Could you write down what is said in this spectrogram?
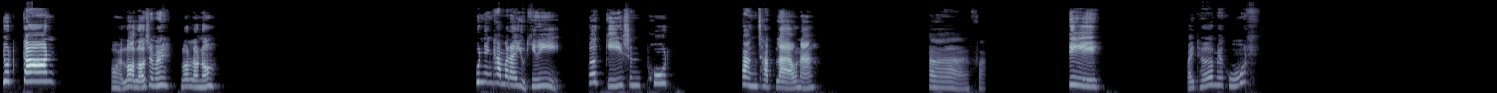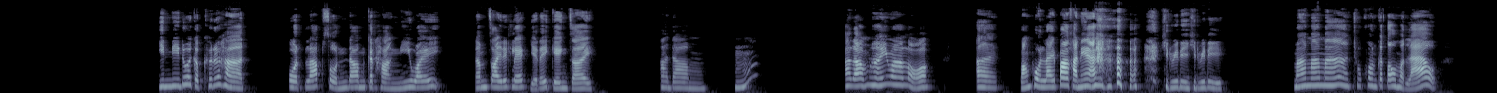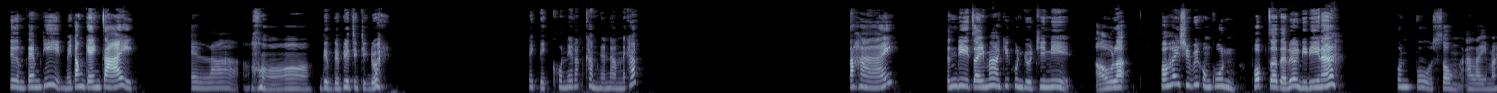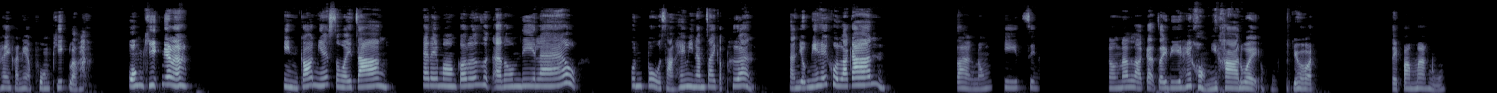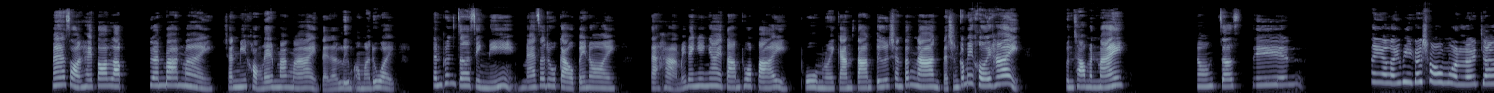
หยุดการ โอ้ยรอดแล้วใช่ไหม รอดแล้วเนาะ คุณยังทำอะไรอยู่ที่นี่ เมื่อกี้ฉันพูด ฟังชัดแล้วนะ ค่ะฟังดี ไปเถอะแม่คุณยินดีด้วยกับคฤหาสน์โปรดรับสนดำกระถางนี้ไว้ น้ำใจเล็กๆ อย่าได้เกรงใจ อาดัมหืมอาดัมให้มาเหรอ เออหวังผลอะไรป้าคะเนี่ย คิดวิดีคิดวิดี มามามาทุกคนก็โตหมดแล้ว ดื่มเต็มที่ไม่ต้องเกรงใจ เอลล่า อ๋อ ดื่มเต็มที่จริง ๆ ด้วย เด็กๆควรได้รับคำแนะนำนะคะ สหาย ฉันดีใจมากที่คุณอยู่ที่นี่ เอาละ ขอให้ชีวิตของคุณพบเจอแต่เรื่องดีๆ นะ คุณปู่ส่งอะไรมาให้คะเนี่ย พวงพริกเหรอ พวงพริกเนี่ยนะ หินก้อนเนี้ยสวยจัง แค่ได้มองก็รู้สึกอารมณ์ดีแล้ว คุณปู่สอนให้มีน้ำใจกับเพื่อน ฉันยกนี้ให้คุณละกัน จากน้องพีชสินะน้องน่ารักอะใจดีให้ของมีค่าด้วยโหสุดยอด ใจปั้มมากหนู แม่สอนให้ต้อนรับ พื่อนบ้านใหม่ ฉันมีของเล่นมากมาย แต่ลืมเอามาด้วย ฉันเพิ่งเจอสิ่งนี้ แม้จะดูเก่าไปหน่อย แต่หาไม่ได้ง่าย ๆ ตามทั่วไป ผู้อำนวยการตามตื้อฉันตั้งนาน แต่ฉันก็ไม่เคยให้ คุณชอบมันไหม น้องจัสตินให้อะไรพี่ก็ชอบหมดเลยจ้า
